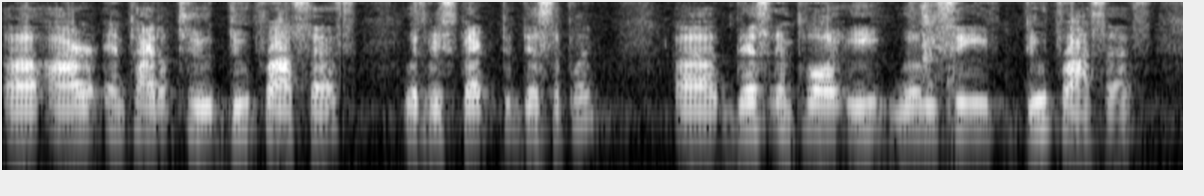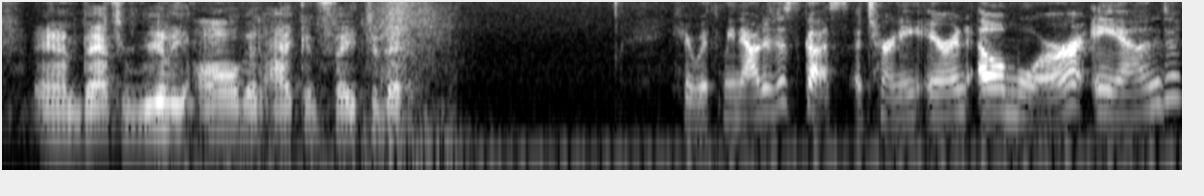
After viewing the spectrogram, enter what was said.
uh, are entitled to due process with respect to discipline. Uh, this employee will receive due process, and that's really all that I can say today. Here with me now to discuss attorney Aaron Elmore and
